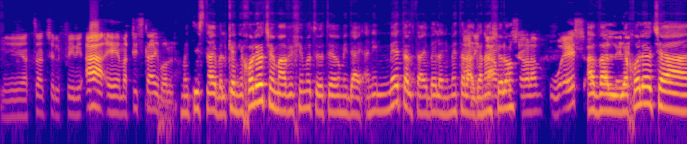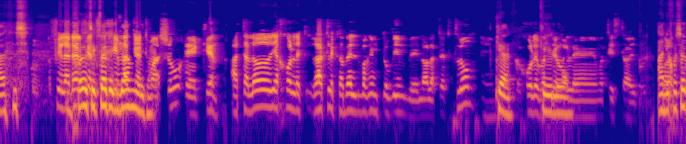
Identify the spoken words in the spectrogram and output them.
מהצד של פילי, אה, אה, מטיס טייבול. מטיס טייבל, כן, יכול להיות שהם מעריכים אותו יותר מדי. אני מת על טייבל, אני מת על ההגנה אני שלו, גם חושב עליו, הוא אש, אבל אה, יכול להיות שה... פילדלפיה צריכים לתת. משהו, אה, כן, אתה לא יכול רק לקבל דברים טובים ולא לתת כלום, כן, תצטרכו לוותר כאילו- על אה, מטיס טייבול. אני חושב.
